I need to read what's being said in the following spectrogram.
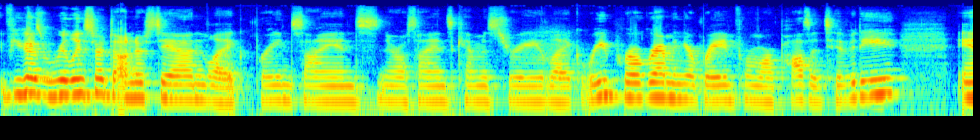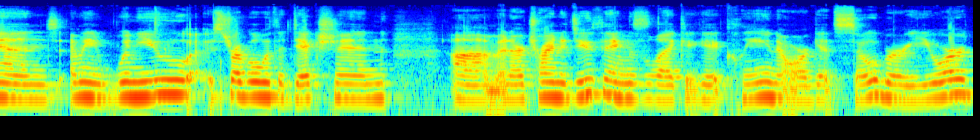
if you guys really start to understand like brain science, neuroscience, chemistry, like reprogramming your brain for more positivity. And I mean, when you struggle with addiction, um, and are trying to do things like get clean or get sober, you are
